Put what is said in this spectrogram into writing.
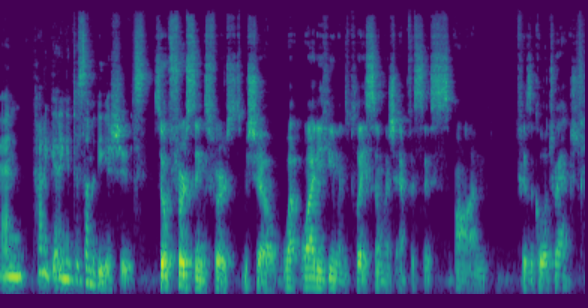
and kind of getting into some of the issues. So first things first, Michelle. Why, why do humans place so much emphasis on physical attraction?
